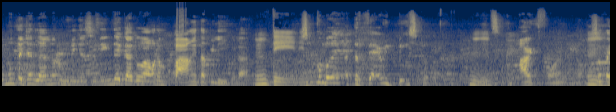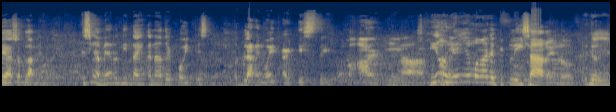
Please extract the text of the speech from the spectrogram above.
pumunta dyan lang ng una niya sa hindi, gagawa ako ng pangit na pelikula. Hindi. So, kumbaga, at the very basic of it, Mm. it's an art form. No? So, Mm. kaya siya black and. Kasi nga, meron din tayong another point is, pag black and white, artistic, pa-art. Yun, yun yung mga nagpi-play sa akin, no? The- Mm.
